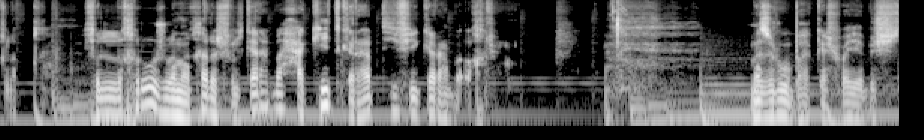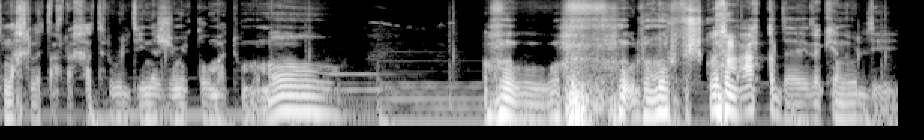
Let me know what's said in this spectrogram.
قلق. في الخروج وأنا خارج في الكرهبه حكيت كرهبتي في كرهبه أخرى. مزروب هكا شوية باش نخلط على خاطر ولدي نجم يقوم tout moment والأمور باش تكون معقدة إذا كان ولدي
